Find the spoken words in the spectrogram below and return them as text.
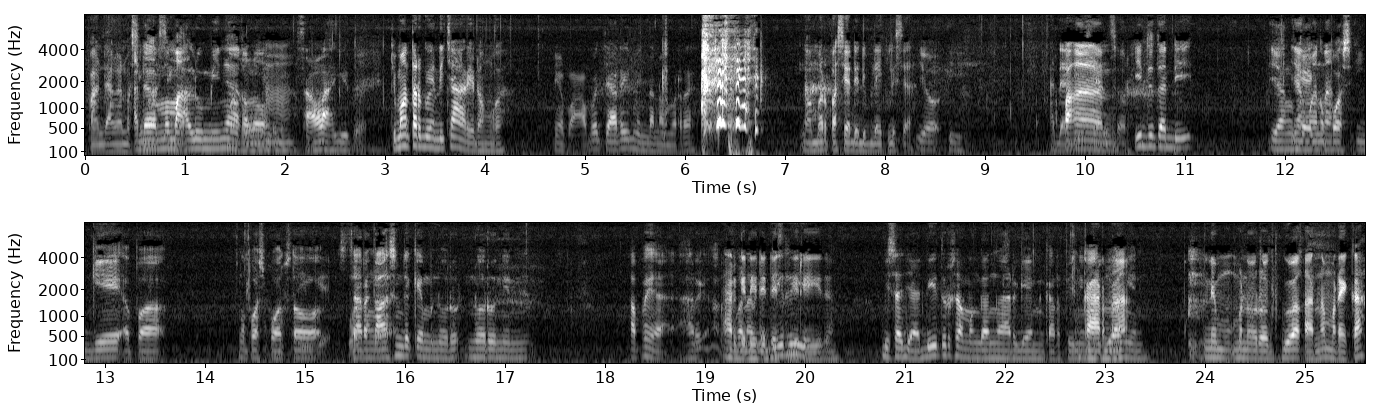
pandangan ada masing-masing lah. memakluminya kalau Mm. salah gitu cuma ntar gue yang dicari dong gue ya apa apa cari minta nomornya nomor pasti ada di blacklist ya yo ada Apaan? di sensor itu tadi yang, Yang kayak mana? ngepost IG apa ngepost foto IG, secara nggak langsung dia kayak menurun nurunin apa ya har- harga diri dia sendiri gitu. Bisa jadi terus sama nggak ngehargain kartini Karena- ini menurut gue karena mereka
